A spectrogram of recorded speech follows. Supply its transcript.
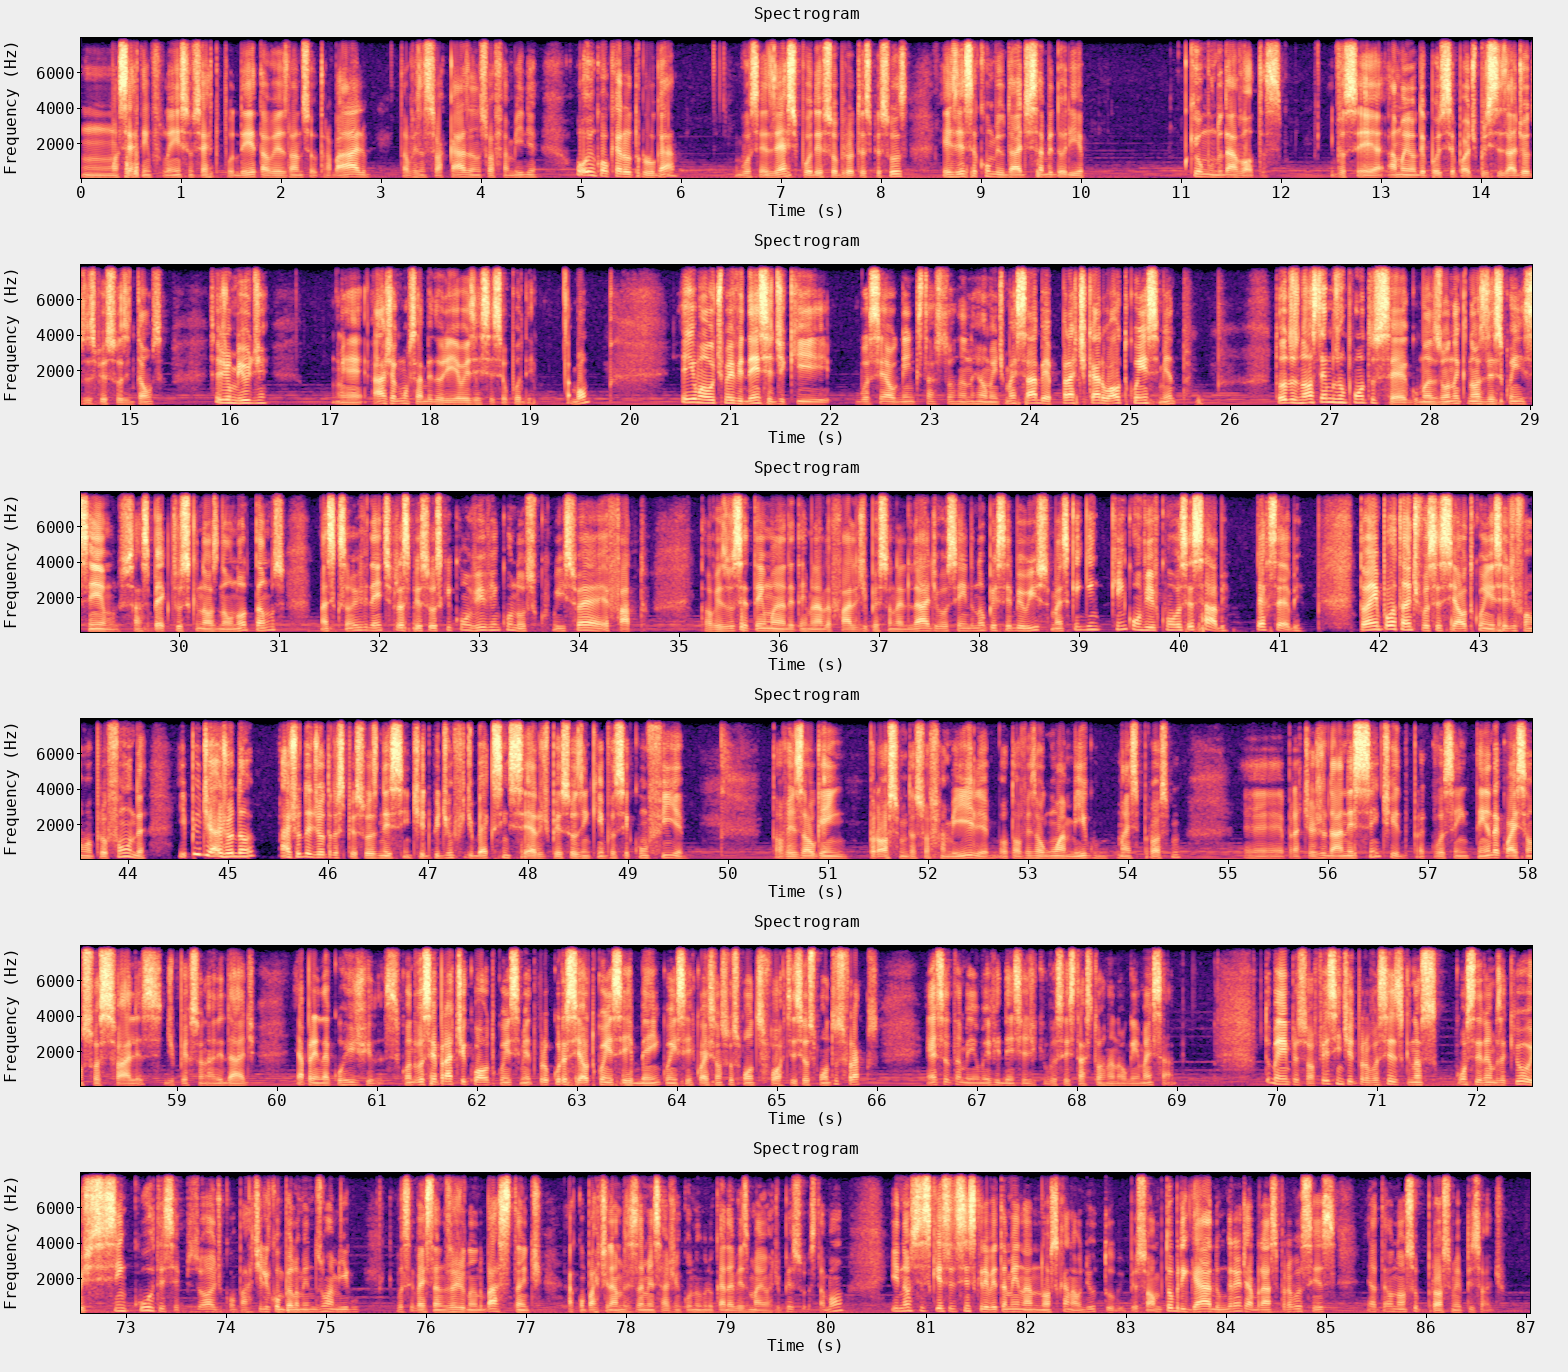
uma certa influência, um certo poder, talvez lá no seu trabalho, talvez na sua casa, na sua família ou em qualquer outro lugar, você exerce poder sobre outras pessoas, exerça com humildade e sabedoria. Porque o mundo dá voltas. E você, amanhã ou depois, você pode precisar de outras pessoas. Então, seja humilde, é, haja com sabedoria ao exercer seu poder, tá bom? E aí uma última evidência de que você é alguém que está se tornando realmente mais sábio é praticar o autoconhecimento. Todos nós temos um ponto cego, uma zona que nós desconhecemos, aspectos que nós não notamos, mas que são evidentes para as pessoas que convivem conosco. Isso é, é fato. Talvez você tenha uma determinada falha de personalidade e você ainda não percebeu isso, mas quem, quem convive com você sabe, percebe. Então é importante você se autoconhecer de forma profunda e pedir ajuda ajuda de outras pessoas nesse sentido, pedir um feedback sincero de pessoas em quem você confia. Talvez alguém próximo da sua família, ou talvez algum amigo mais próximo, é, para te ajudar nesse sentido, para que você entenda quais são suas falhas de personalidade e aprenda a corrigi-las. Quando você pratica o autoconhecimento, procura se autoconhecer bem, conhecer quais são seus pontos fortes e seus pontos fracos. Essa também é uma evidência de que você está se tornando alguém mais sábio. Muito bem, pessoal. Fez sentido para vocês o que nós consideramos aqui hoje? Se sim, curta esse episódio, compartilhe com pelo menos um amigo, que você vai estar nos ajudando bastante a compartilharmos essa mensagem com um número cada vez maior de pessoas, tá bom? E não se esqueça de se inscrever também lá no nosso canal do YouTube. Pessoal, muito obrigado, um grande abraço para vocês e até o nosso próximo episódio.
